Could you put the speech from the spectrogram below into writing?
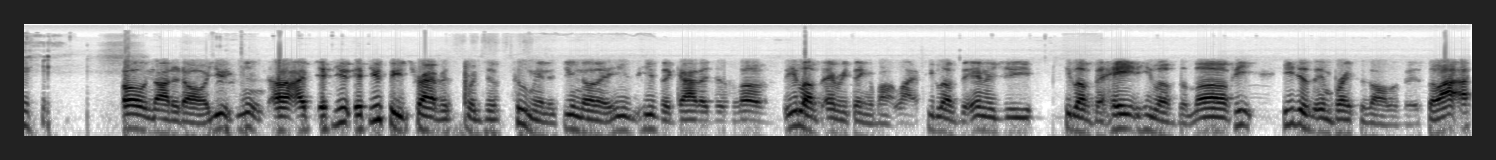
oh, not at all. You, you uh, if you if you see Travis for just two minutes, you know that he's he's a guy that just loves he loves everything about life. He loves the energy. He loves the hate. He loves the love. He he just embraces all of it. So I,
